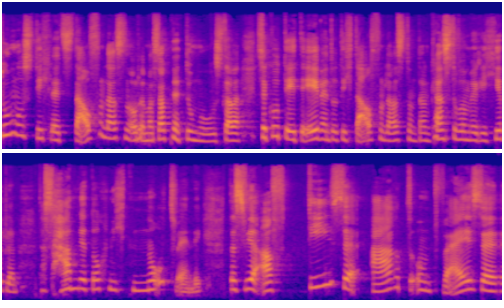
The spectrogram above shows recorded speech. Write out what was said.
du musst dich jetzt taufen lassen, oder man sagt nicht, du musst, aber es ist eine gute Idee, wenn du dich taufen lässt und dann kannst du womöglich hierbleiben. Das haben wir doch nicht notwendig, dass wir auf diese Art und Weise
